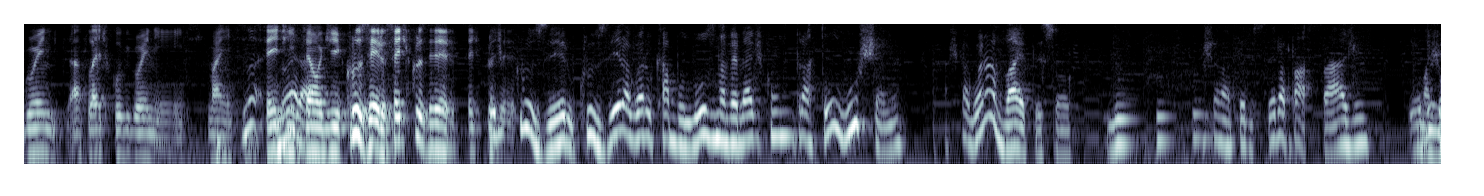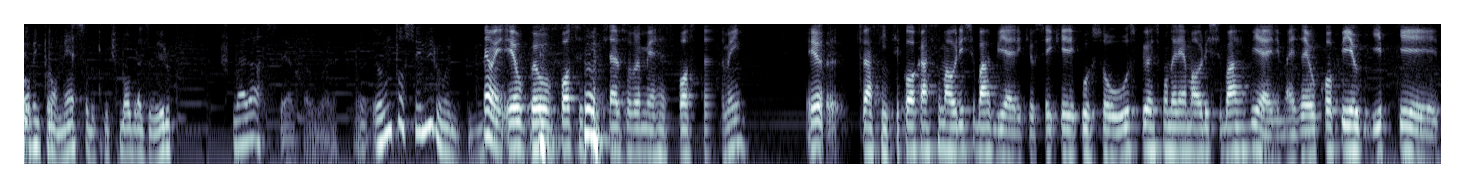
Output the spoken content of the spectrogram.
Goian... Atlético Clube Goianiense. Mas Não- sei de não era- então de Cruzeiro, sei de Cruzeiro, sei de Foi de Cruzeiro. Cruzeiro. Cruzeiro agora o cabuloso, na verdade, contratou o Lucha, né? Acho que agora vai, pessoal. Lu- Lucha na terceira passagem, uma jovem promessa do futebol brasileiro. Acho que vai dar certo agora. Eu, não tô sendo irônico. Né? Não, eu, eu posso ser sincero sobre a minha resposta também. Eu, assim, se colocasse Maurício Barbieri, que eu sei que ele cursou o USP, eu responderia Maurício Barbieri, mas aí eu copiei o Gui porque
